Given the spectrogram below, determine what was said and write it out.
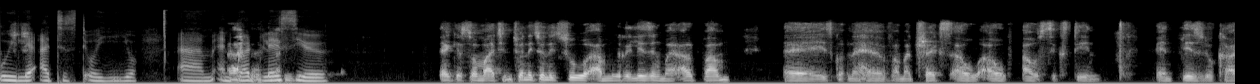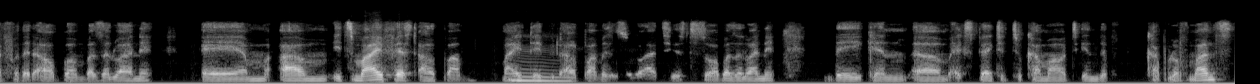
uyile artist oyiyo. Um and God bless you. Thank you so much. In 2022, I'm releasing my album. Uh, it's gonna have um, tracks out, out, out 16, and please look out for that album, Bazalwane. Um, um, it's my first album, my mm. debut album as a solo artist. So Bazalwane, they can um, expect it to come out in the couple of months.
